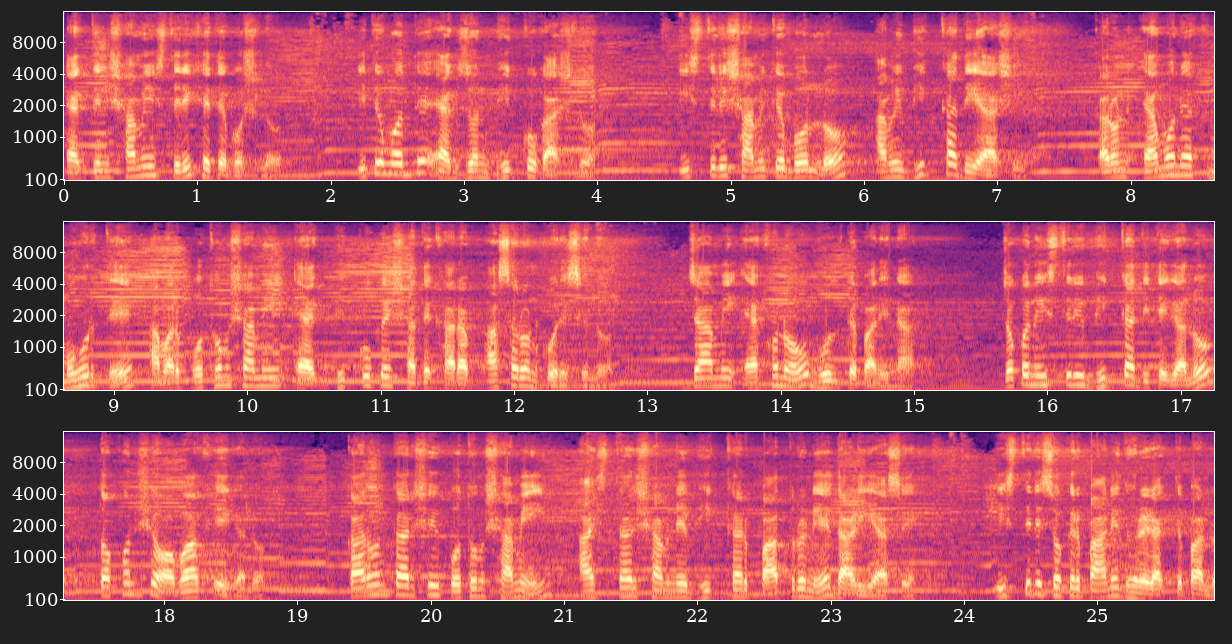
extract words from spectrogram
একদিন স্বামী স্ত্রী খেতে বসল। ইতিমধ্যে একজন ভিক্ষুক আসলো। স্ত্রী স্বামীকে বলল, আমি ভিক্ষা দিয়ে আসি। কারণ এমন এক মুহূর্তে আমার প্রথম স্বামী এক ভিক্ষুকের সাথে খারাপ আচরণ করেছিল, যা আমি এখনও ভুলতে পারি না। যখন স্ত্রী ভিক্ষা দিতে গেল, তখন সে অবাক হয়ে গেল। কারণ তার সেই প্রথম স্বামী আজ তার সামনে ভিক্ষার পাত্র নিয়ে দাঁড়িয়ে আছে। স্ত্রী চোখের পানি ধরে রাখতে পারল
